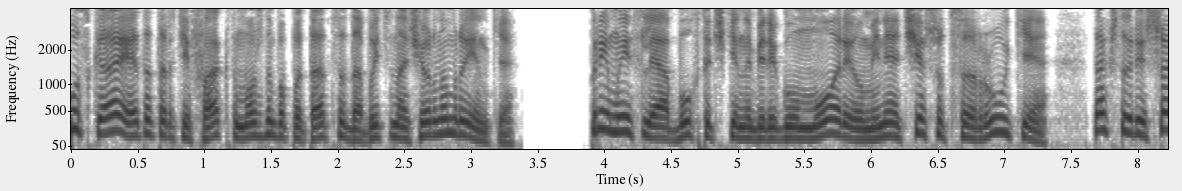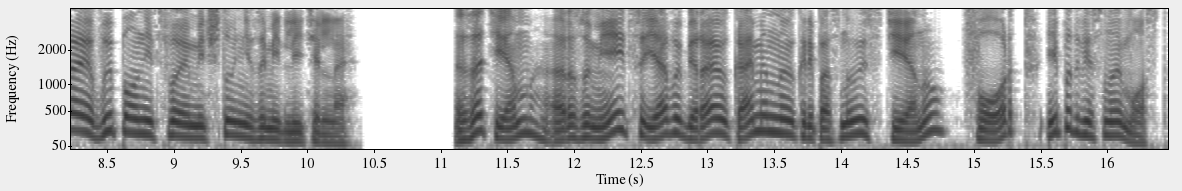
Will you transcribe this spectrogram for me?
Пускай этот артефакт можно попытаться добыть на черном рынке. При мысли о бухточке на берегу моря у меня чешутся руки, так что решаю выполнить свою мечту незамедлительно. Затем, разумеется, я выбираю каменную крепостную стену, форт и подвесной мост.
